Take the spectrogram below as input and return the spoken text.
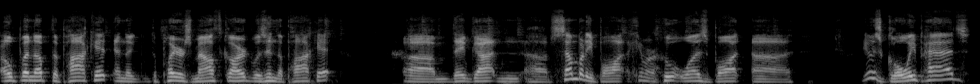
open up the pocket, and the, the player's mouth guard was in the pocket. Um, they've gotten uh, somebody bought I can't remember who it was bought uh, it was goalie pads,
